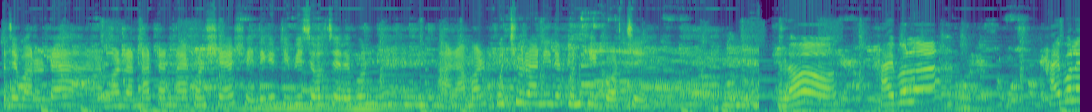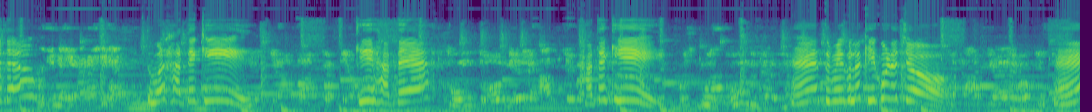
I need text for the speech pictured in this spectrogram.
বাজে বারোটা, আর আমার রান্না টান্না এখন শেষ, এদিকে টিভি চলছে দেখুন। আর আমার পুচু রানী দেখুন কি করছে। হ্যালো হাই বলো। হাই বলে দাও। তোমার হাতে কি? কি হাতে? হাতে কি? হ্যাঁ তুমি এগুলো কি করেছ? হ্যাঁ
